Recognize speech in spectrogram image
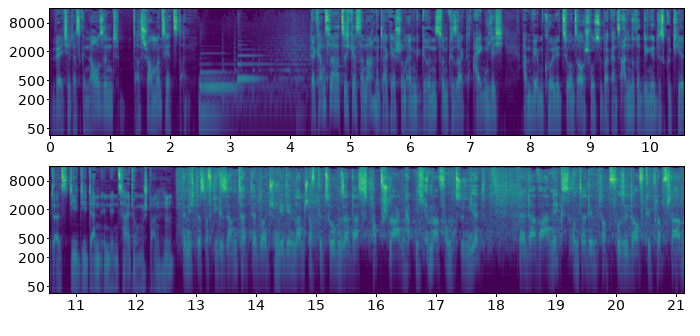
Welche das genau sind, das schauen wir uns jetzt an. Der Kanzler hat sich gestern Nachmittag ja schon angegrinst und gesagt, eigentlich haben wir im Koalitionsausschuss über ganz andere Dinge diskutiert als die, die dann in den Zeitungen standen. Wenn ich das auf die Gesamtheit der deutschen Medienlandschaft bezogen sah, das Topfschlagen hat nicht immer funktioniert. Äh, da war nichts unter dem Topf, wo sie drauf geklopft haben.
